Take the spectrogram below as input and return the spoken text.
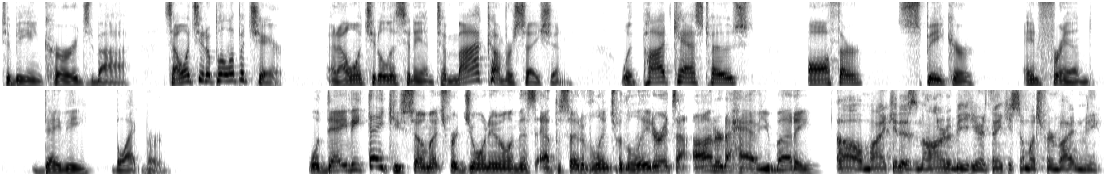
to be encouraged by. So I want you to pull up a chair and I want you to listen in to my conversation with podcast host, author, speaker, and friend, Davey Blackburn. Well, Davey, thank you so much for joining on this episode of Lynch with a Leader. It's an honor to have you, buddy. Oh, Mike, it is an honor to be here. Thank you so much for inviting me.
